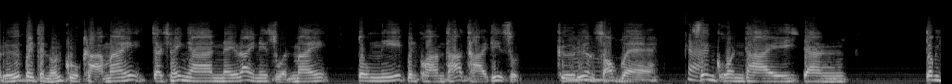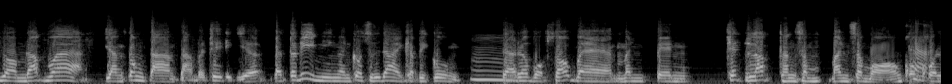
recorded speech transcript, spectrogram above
หรือเป็นถนนกรุขระไหม จะใช้งานในไร่ในสวนไหม ตรงนี้เป็นความท้าทายที่สุดคือเรื่องซอฟต์แวร์ค่ะซึ่งคนไทยยัง ต้องยอมรับว่ายังต้องตามต่างประเทศอีกเยอะ แบตเตอรี่มีเงินก็ซื้อได้ครับพี่กุ้งอืมแต่ระบบซอฟต์แวร์มันเป็นเคล็ดลับทางสมบันสมองของค่ะคน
